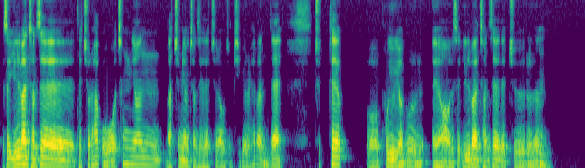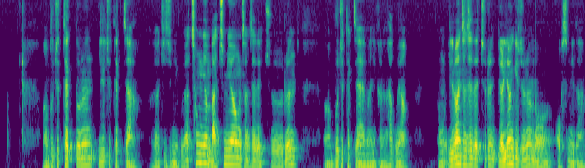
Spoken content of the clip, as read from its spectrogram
그래서 일반 전세 대출하고 청년 맞춤형 전세 대출하고 좀 비교를 해봤는데 주택 어, 보유 여부예요. 그래서 일반 전세 대출은 어, 무주택 또는 1주택자가 기준이고요. 청년 맞춤형 전세 대출은 어, 무주택자만이 가능하고요. 어, 일반 전세 대출은 연령 기준은 뭐 없습니다.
